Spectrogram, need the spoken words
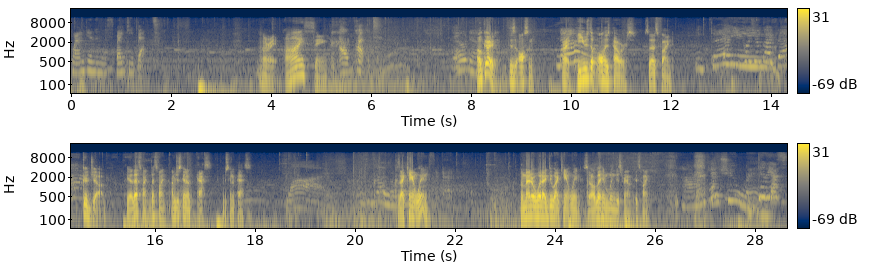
flying pan and a spiky bat. Alright, I think... I'll put. Oh no. Oh, good. This is awesome. Alright, he used up all his powers. So that's fine. Daddy, push your guy back. Good job. Yeah, that's fine. That's fine. I'm just gonna pass. I'm just gonna pass. Why? Because I can't win. No matter what I do, I can't win. So I'll let him win this round. It's fine. How can't you win? Because he has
